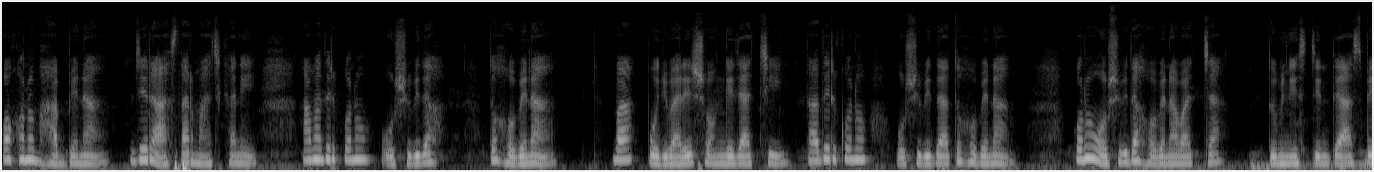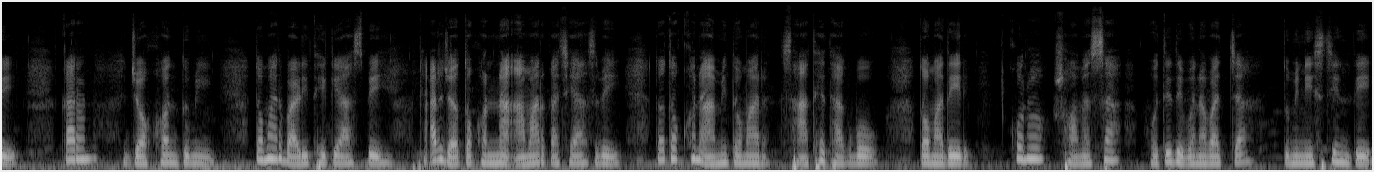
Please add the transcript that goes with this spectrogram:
কখনো ভাববে না। যে রাস্তার মাঝখানে আমাদের কোনো অসুবিধা তো হবে না বা পরিবারের সঙ্গে যাচ্ছি, তাদের কোনো অসুবিধা তো হবে না। কোনো অসুবিধা হবে না, বাচ্চা। তুমি নিশ্চিন্তে আসবে। কারণ যখন তুমি তোমার বাড়ি থেকে আসবে আর যতক্ষণ না আমার কাছে আসবে, ততক্ষণ আমি তোমার সাথে থাকব। তোমাদের কোনো সমস্যা হতে দেব না, বাচ্চা। তুমি নিশ্চিন্তে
